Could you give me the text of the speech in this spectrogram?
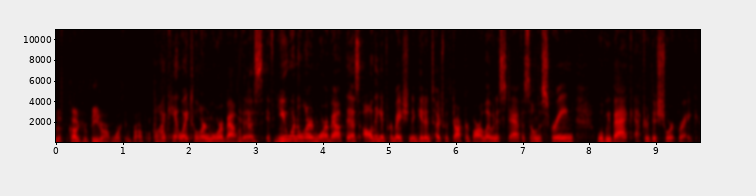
just because your feet aren't working properly. Oh, I can't wait to learn more about this. If you want to learn more about this, all the information to get in touch with Dr. Barlow and his staff is on the screen. We'll be back after this short break.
